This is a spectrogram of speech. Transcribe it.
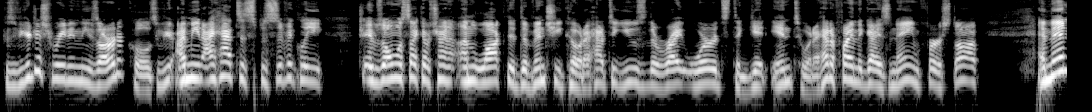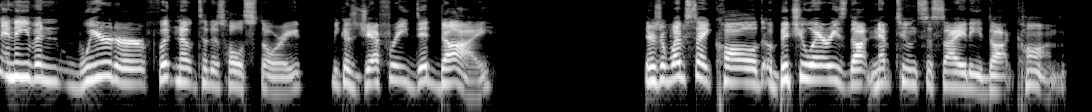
Because if you're just reading these articles, if you I mean, I had to specifically, it was almost like I was trying to unlock the Da Vinci Code. I had to use the right words to get into it. I had to find the guy's name first off. And then an even weirder footnote to this whole story, because Jeffrey did die. There's a website called obituaries.neptunesociety.com.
